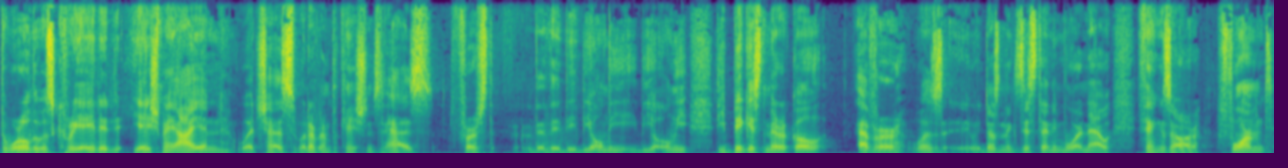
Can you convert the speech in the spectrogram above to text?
The world that was created, yesh me'ayin, which has whatever implications it has. First, the, the, the only the only the biggest miracle ever was it doesn't exist anymore. Now things are formed,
